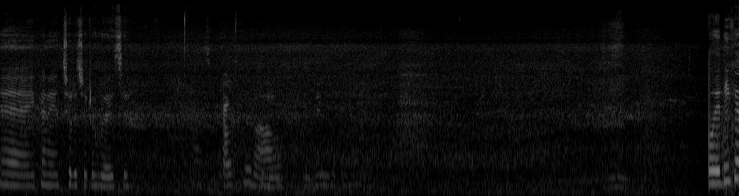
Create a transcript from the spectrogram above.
হ্যাঁ এখানে ছোট ছোট হয়েছে। কালকে Wow. তো এদিকে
